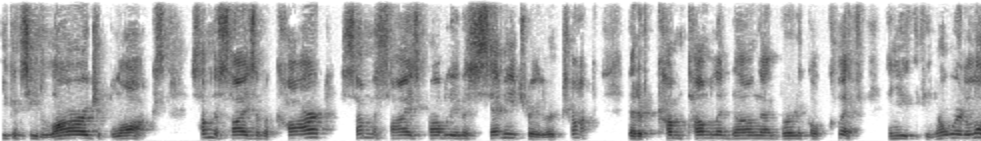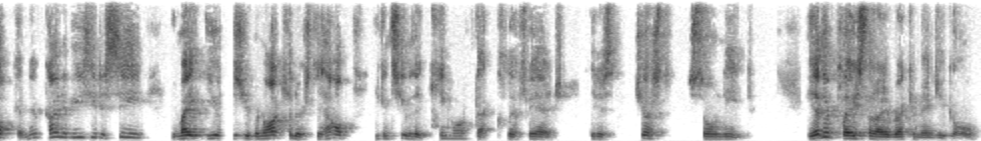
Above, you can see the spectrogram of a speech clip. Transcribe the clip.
You can see large blocks some the size of a car, some the size probably of a semi-trailer truck that have come tumbling down that vertical cliff. And you, if you know where to look, and they're kind of easy to see, you might use your binoculars to help. You can see where they came off that cliff edge. It is just so neat. The other place that I recommend you go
